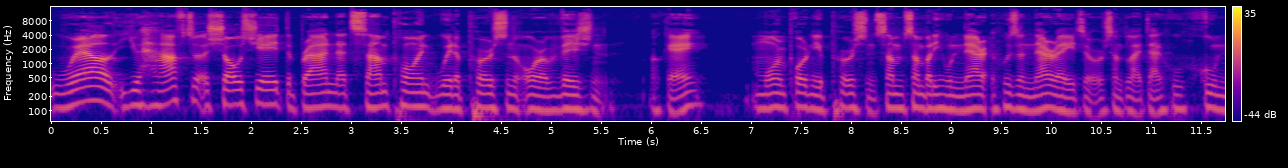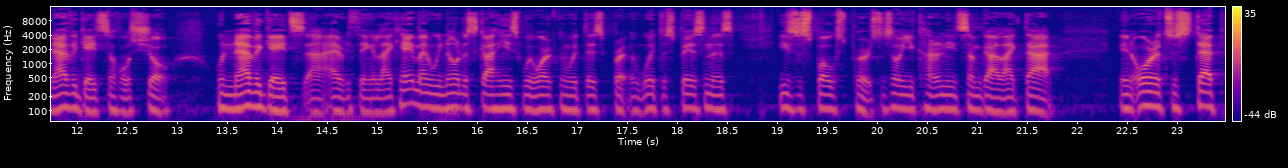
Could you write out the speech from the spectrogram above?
well, you have to associate the brand at some point with a person or a vision. Okay, more importantly, a person, some somebody who narr- who's a narrator or something like that, who who navigates the whole show, who navigates uh, everything. Like, hey man, we know this guy. He's we're working with this with this business. He's a spokesperson, so you kind of need some guy like that in order to step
